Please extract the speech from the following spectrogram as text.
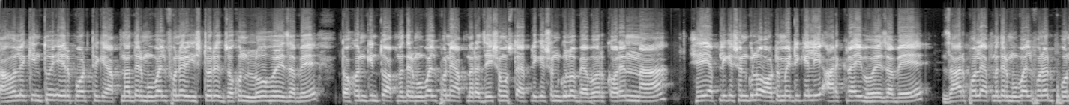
তাহলে কিন্তু এরপর থেকে আপনাদের মোবাইল ফোনের স্টোরেজ যখন লো হয়ে যাবে, তখন কিন্তু আপনাদের মোবাইল ফোনে আপনারা যেই সমস্ত অ্যাপ্লিকেশনগুলো ব্যবহার করেন না, সেই অ্যাপ্লিকেশনগুলো অটোমেটিক্যালি আর্কাইভ হয়ে যাবে। যার ফলে আপনাদের মোবাইল ফোনের ফোন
